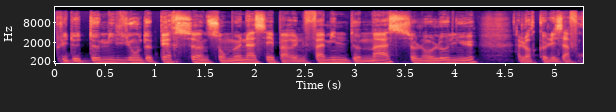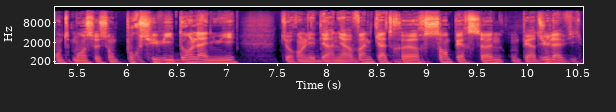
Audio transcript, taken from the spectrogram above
Plus de 2 millions de personnes sont menacées par une famine de masse selon l'ONU, alors que les affrontements se sont poursuivis dans la nuit. Durant les dernières 24 heures, 100 personnes ont perdu la vie.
